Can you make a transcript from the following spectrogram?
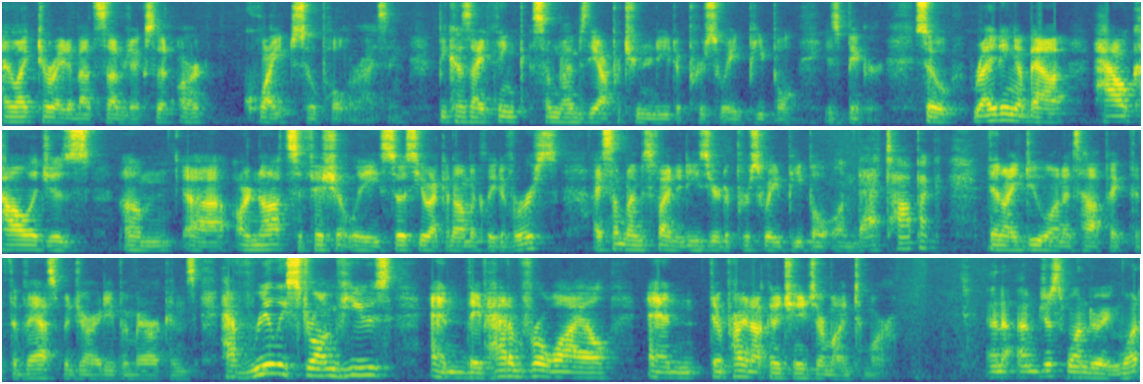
I like to write about subjects that aren't quite so polarizing because I think sometimes the opportunity to persuade people is bigger. So, writing about how colleges um, uh, are not sufficiently socioeconomically diverse, I sometimes find it easier to persuade people on that topic than I do on a topic that the vast majority of Americans have really strong views and they've had them for a while and they're probably not going to change their mind tomorrow. And I'm just wondering, what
